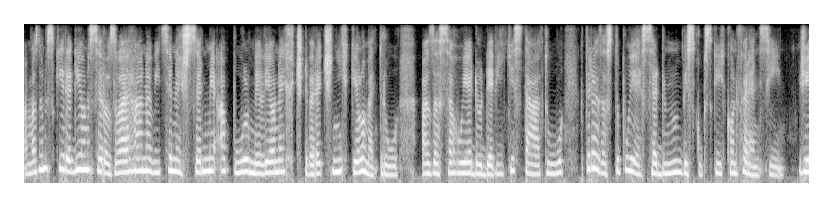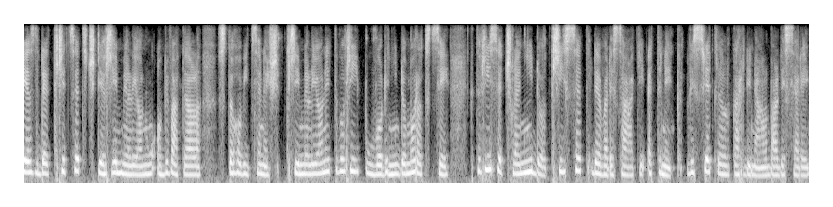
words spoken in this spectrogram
Amazonský region se rozléhá na více než 7,5 milionech čtverečních kilometrů a zasahuje do devíti států, které zastupuje sedm biskupských konferencí. Žije zde 34 milionů obyvatel, z toho více než 3 miliony tvoří původní domorodci, kteří se člení do 390 etnik, vysvětlil kardinál Baldisseri.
